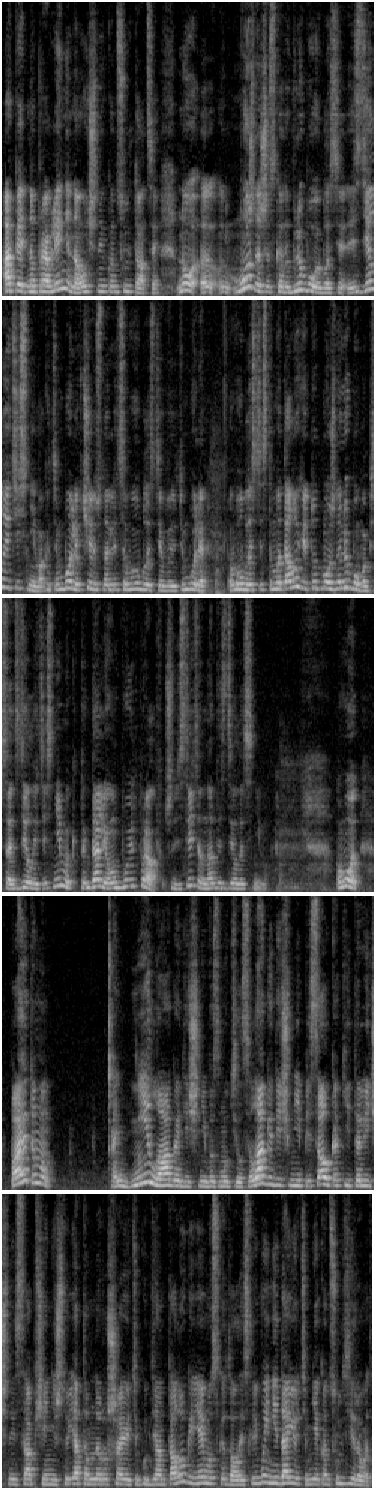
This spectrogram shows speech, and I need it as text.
Опять направление научной консультации. Но э, можно же сказать, в любой области сделайте снимок. А тем более в челюстно-лицевой области, тем более в области стоматологии, тут можно любому писать, сделайте снимок и так далее. Он будет прав, что действительно надо сделать снимок. Вот. Поэтому ни Лагодич не возмутился. Лагодич мне писал какие-то личные сообщения, что я там нарушаю этику диантологии. Я ему сказала, если вы не даете мне консультировать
